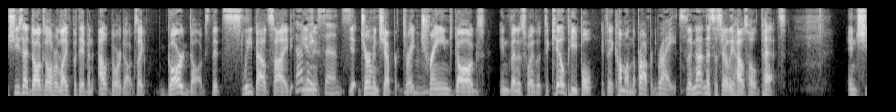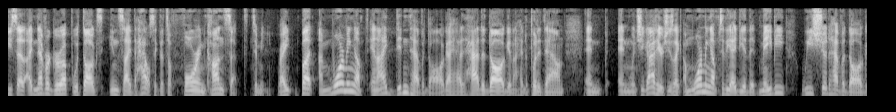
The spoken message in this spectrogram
She's had dogs all her life, but they've been outdoor dogs, like guard dogs that sleep outside. That in- makes sense. Mm-hmm. Yeah, German shepherds, right? Trained dogs in Venezuela to kill people if they come on the property. Right. So they're not necessarily household pets. And she said, I never grew up with dogs inside the house. Like that's a foreign concept to me, right? But I'm warming up and I didn't have a dog. I had had a dog and I had to put it down. And and when she got here, she's like, I'm warming up to the idea that maybe we should have a dog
